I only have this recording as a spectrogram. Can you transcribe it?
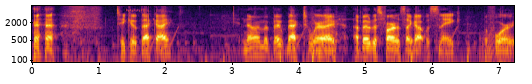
Take out that guy. Now I'm about back to where I, about as far as I got with Snake before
